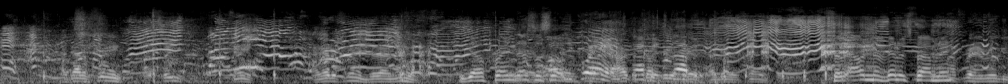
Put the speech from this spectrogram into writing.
I got a friend hey I got a friend that I know You got a friend? That's what's up. I have to come to the I got a friend So out in the village, family. my friend Ruby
